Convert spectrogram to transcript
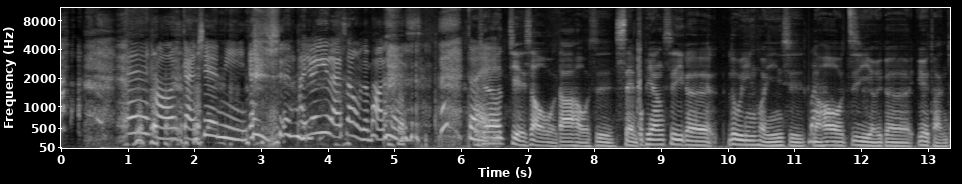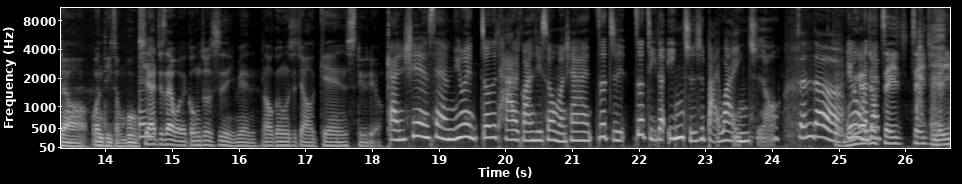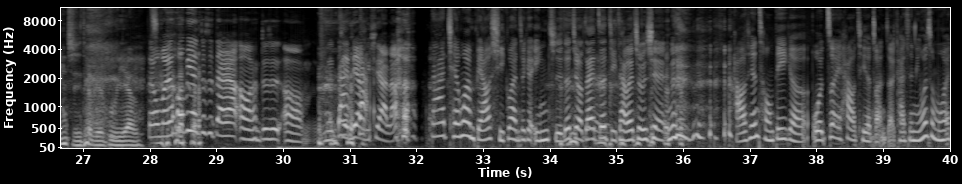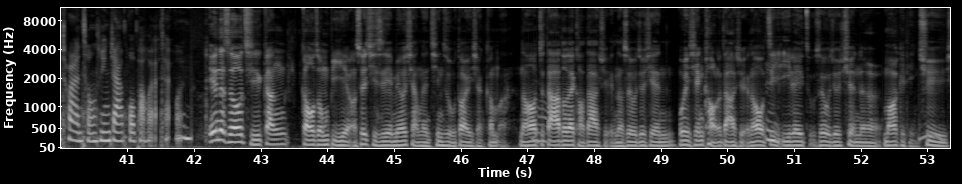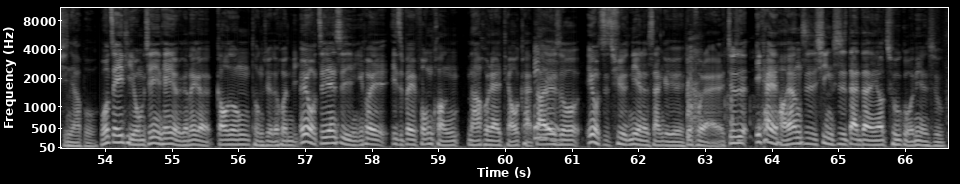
好，感谢你，感谢你。还愿意来上我们的 podcast。对我现在要，介绍我，大家好，我是 Sam，我平常是一个录音混音师，然后自己有一个乐团叫问题总部，现在就在我的工作室里面，然后工作室叫 Gain Studio。感谢 Sam，因为就是他的关系，所以我们现在这集这集的音质是百万音质哦。真的因为我们在这一这一集的音质特别不一样。对，我们后面就是大家，哦，就是嗯，见谅一下啦。大家千万不要习惯这个音质，这只有在这集才会出现。好，先从第一个我最好奇的转折开始，你为什么会突然从新加坡跑回来台湾？因为那时候其实刚高中毕业嘛，所以其实也没有想得很清楚我到底想干嘛。然后就大家都在考大学，那所以我就先我也先考了大学，然后我自己一类组，所以我就选了 marketing 去新加坡。不过这一题我们前几天有一个那个高中同学的婚礼，因为我这件事情会一直被疯狂拿回来调侃，大家就说，因为我只去念了三个月就回来了，就是一开始好像是信誓旦旦要出国念书。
